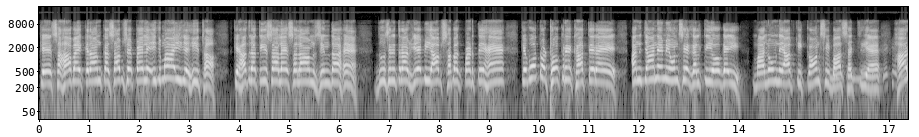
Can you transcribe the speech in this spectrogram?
کہ صحابہ کرام کا سب سے پہلے اجماع یہی تھا کہ حضرت عیسیٰ علیہ السلام زندہ ہیں۔ دوسری طرف یہ بھی آپ سبق پڑھتے ہیں کہ وہ تو ٹھوکریں کھاتے رہے، انجانے میں ان سے غلطی ہو گئی۔ معلوم نہیں آپ کی کون سی بات سچی ہے۔ ہر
